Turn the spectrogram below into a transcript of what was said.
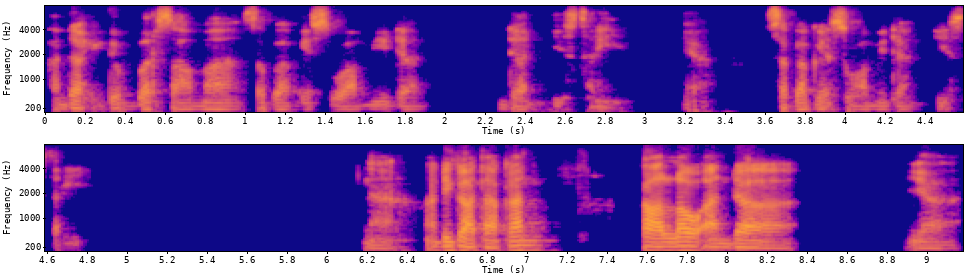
Anda hidup bersama sebagai suami dan dan istri, ya, sebagai suami dan istri. Nah, dikatakan kalau Anda ya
